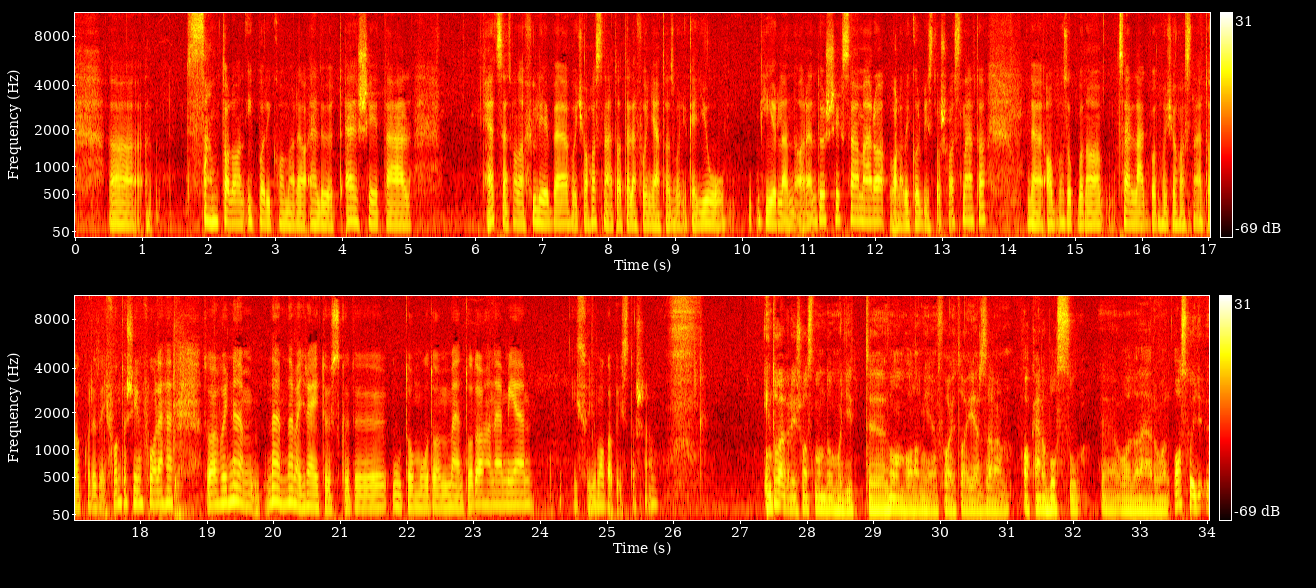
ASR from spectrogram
számtalan ipari kamera előtt elsétál, headset van a fülébe, hogyha használta a telefonját, az mondjuk egy jó hír lenne a rendőrség számára, valamikor biztos használta, de azokban a cellákban, hogyha használta, akkor ez egy fontos info lehet. Szóval, hogy nem, nem, nem egy rejtőzködő úton, módon ment oda, hanem ilyen iszonyú magabiztosan. Én továbbra is azt mondom, hogy itt van valamilyen fajta érzelem, akár a bosszú oldaláról. Az, hogy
